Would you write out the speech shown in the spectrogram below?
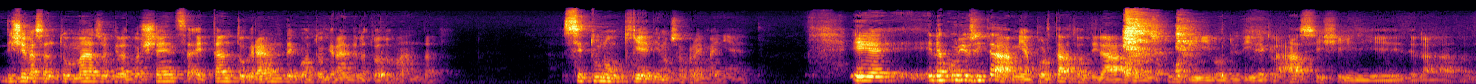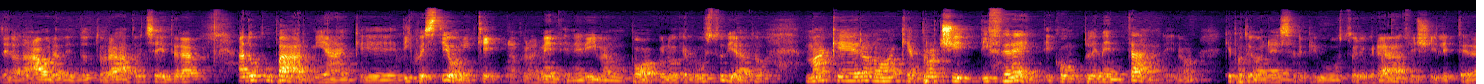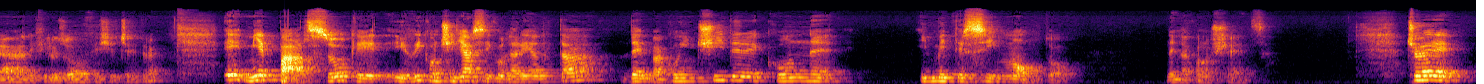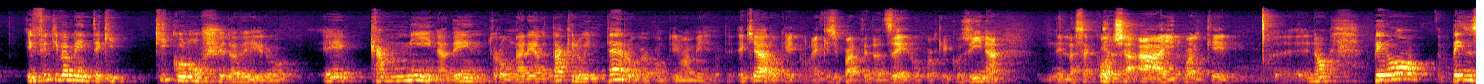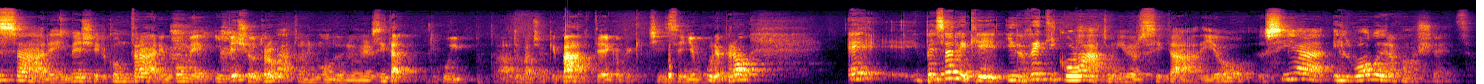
diceva San Tommaso che la tua scienza è tanto grande quanto grande la tua domanda. Se tu non chiedi non saprai mai niente. E, e, la curiosità mi ha portato, al di là degli studi, voglio dire, classici, della, della, laurea, del dottorato, eccetera, ad occuparmi anche di questioni che naturalmente inerivano un po' a quello che avevo studiato, ma che erano anche approcci differenti, complementari, no? che potevano essere più storiografici, letterari, filosofici, eccetera. E mi è parso che il riconciliarsi con la realtà debba coincidere con il mettersi in moto nella conoscenza. Cioè effettivamente chi, chi conosce davvero e cammina dentro una realtà che lo interroga continuamente. È chiaro che non è che si parte da zero, qualche cosina nella saccoccia hai, qualche... Eh, no? Però pensare invece il contrario, come invece ho trovato nel mondo dell'università, di cui tra l'altro faccio anche parte, ecco perché ci insegno pure, però è pensare che il reticolato universitario sia il luogo della conoscenza,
